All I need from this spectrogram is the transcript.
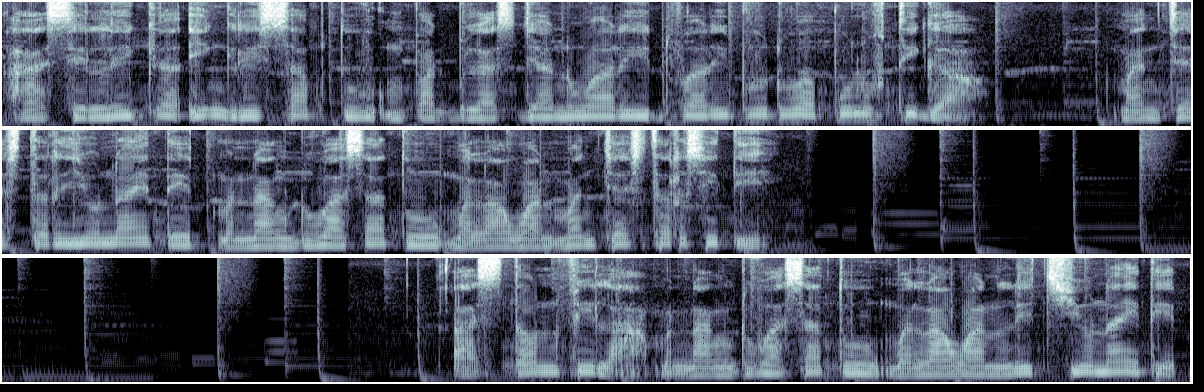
Hasil Liga Inggris Sabtu 14 Januari 2023 Manchester United menang 2-1 melawan Manchester City Aston Villa menang 2-1 melawan Leeds United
